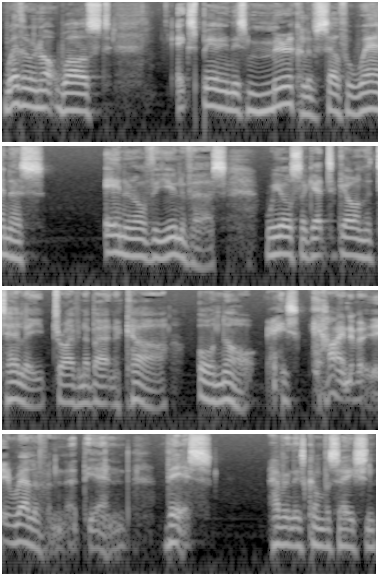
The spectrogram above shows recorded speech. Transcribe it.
whether or not, whilst experiencing this miracle of self awareness in and of the universe, we also get to go on the telly driving about in a car or not is kind of irrelevant at the end. This, having this conversation,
